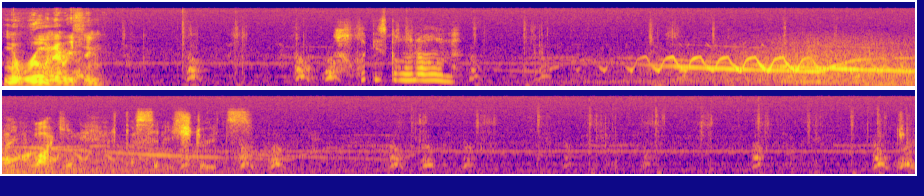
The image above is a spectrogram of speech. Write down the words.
I'm gonna ruin everything. What is going on? Like walking the city streets. General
